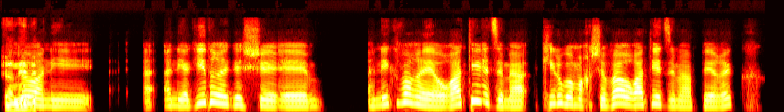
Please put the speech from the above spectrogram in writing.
כי אני... לא, אני, אני אגיד רגע שאני כבר אה, הורדתי את זה, מה, כאילו במחשבה הורדתי את זה מהפרק.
